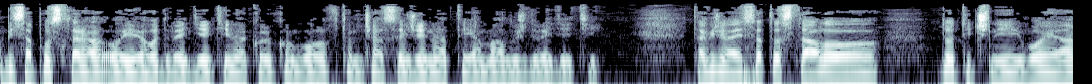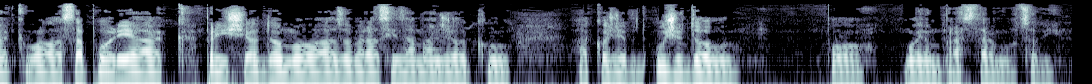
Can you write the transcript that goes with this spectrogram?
aby sa postaral o jeho dve deti, nakoľko bol v tom čase ženatý a mal už dve deti. Takže aj sa to stalo dotyčný vojak, volal sa Poliak, prišiel domov a zobral si za manželku akože už vdovu po mojom prastarom otcovi.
